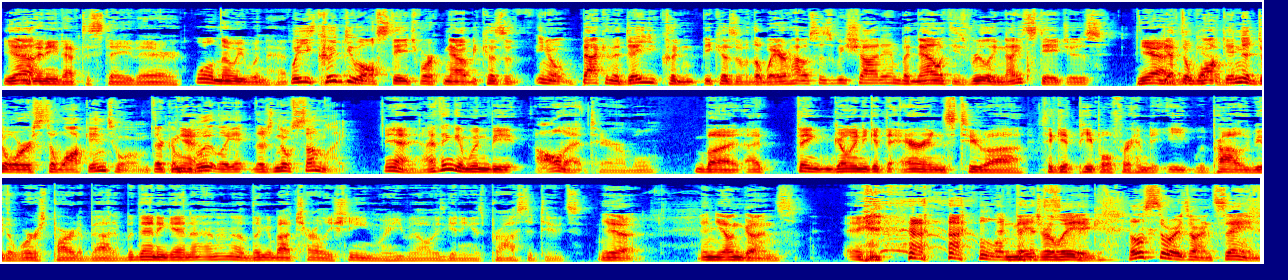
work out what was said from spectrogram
Yeah. and then he'd have to stay there. Well, no, he wouldn't have. Well, to you could there. do all stage work now because of, you know, back in the day you couldn't because of the warehouses we shot in, but now with these really nice stages, Yeah, you have to you walk could. into doors to walk into them. They're completely, there's no sunlight. Yeah, I think it wouldn't be all that terrible. But I think going to get the errands to uh to get people for him to eat would probably be the worst part about it. But then again, I don't know. Think about Charlie Sheen, where he was always getting his prostitutes. Yeah. And Young Guns. And. Major League. Those stories are insane.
